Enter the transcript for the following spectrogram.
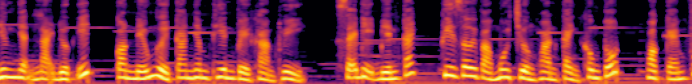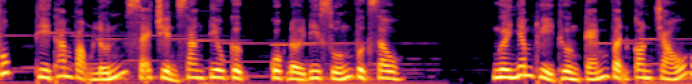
nhưng nhận lại được ít. Còn nếu người can nhâm thiên về khảm thủy, sẽ bị biến cách khi rơi vào môi trường hoàn cảnh không tốt hoặc kém phúc thì tham vọng lớn sẽ chuyển sang tiêu cực, cuộc đời đi xuống vực sâu. Người nhâm thủy thường kém vận con cháu,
